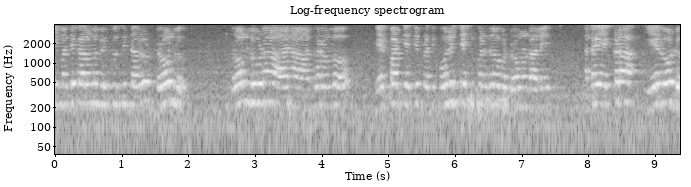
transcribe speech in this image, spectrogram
ఈ మధ్య కాలంలో మీరు చూసింటారు డ్రోన్లు డ్రోన్లు కూడా ఆయన ఆధ్వర్యంలో ఏర్పాటు చేసి ప్రతి పోలీస్ స్టేషన్ పరిధిలో ఒక డ్రోన్ ఉండాలి. అంటే ఎక్కడ ఏ రోడ్డు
